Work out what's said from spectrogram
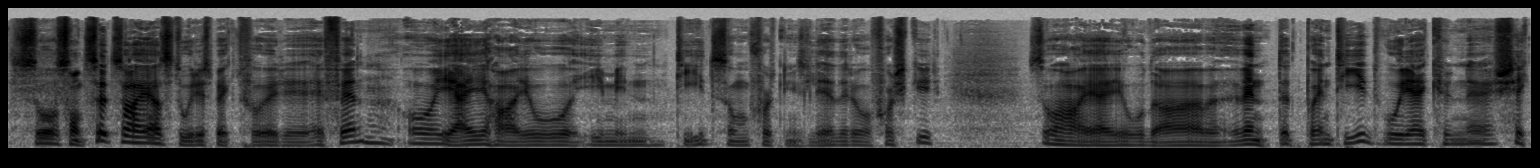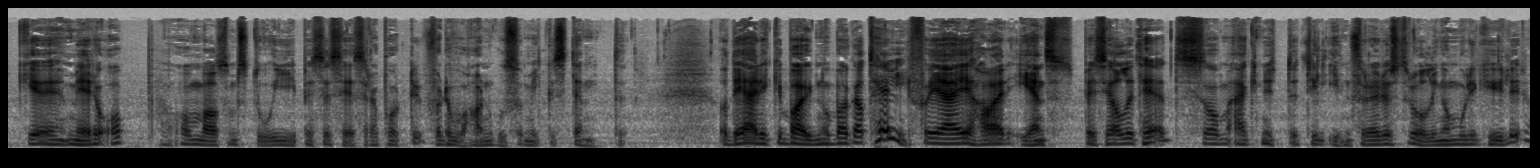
Så Sånn sett så har jeg stor respekt for FN. Og jeg har jo i min tid som forskningsleder og forsker, så har jeg jo da ventet på en tid hvor jeg kunne sjekke mer opp om hva som sto i IPCCs rapporter, for det var noe som ikke stemte. Og det er ikke bare noe bagatell, for jeg har én spesialitet som er knyttet til infrarød stråling og molekyler,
